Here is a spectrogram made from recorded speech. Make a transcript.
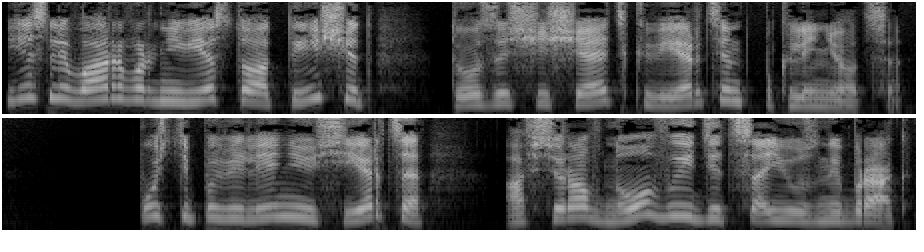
Если варвар невесту отыщет, то защищать Квертинт поклянется. Пусть и по велению сердца, а все равно выйдет союзный брак,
